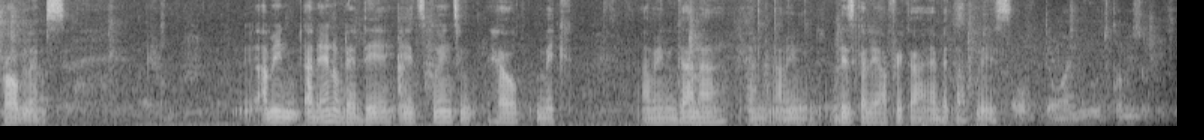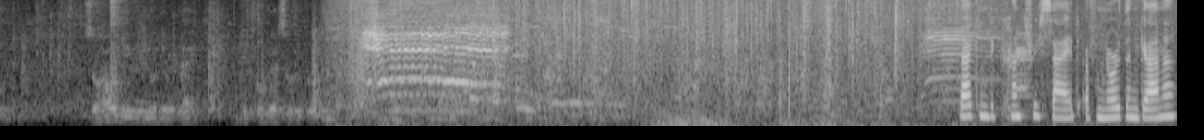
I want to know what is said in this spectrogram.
problems. I mean, at the end of the day, it's going to help make, I mean, Ghana and I mean, basically Africa a better place. Of the one you. So how do you know the like the progress of the project? Back in the countryside of northern Ghana,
